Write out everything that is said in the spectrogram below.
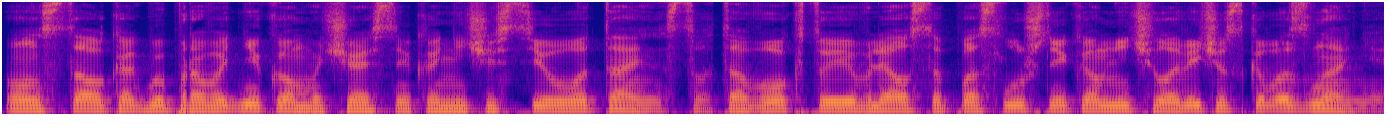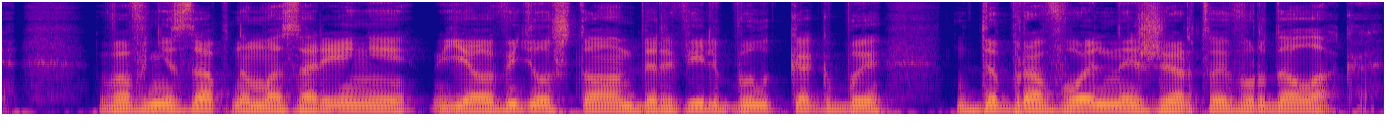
Он стал как бы проводником участника нечестивого таинства, того, кто являлся послушником нечеловеческого знания. Во внезапном озарении я увидел, что Амбервиль был как бы добровольной жертвой вурдалака.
